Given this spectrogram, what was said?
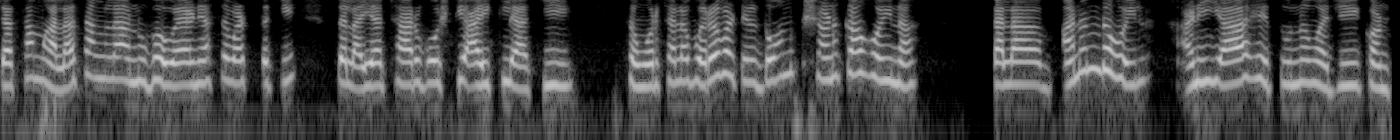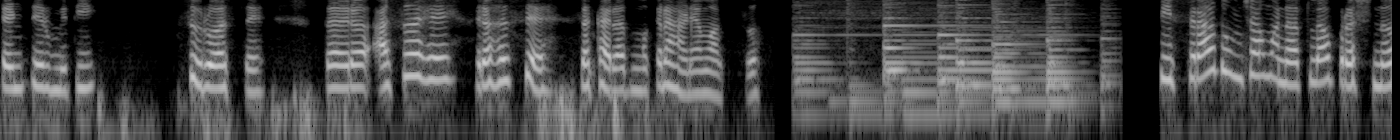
ज्याचा मला चांगला अनुभव आहे. आणि असं वाटतं की चला या चार गोष्टी ऐकल्या की समोरच्याला बरं वाटेल. दोन क्षण का होईना त्याला आनंद होईल आणि या हेतून माझी कॉन्टेंट निर्मिती सुरू असते. तर असं हे रहस्य आहे सकारात्मक राहण्यामागचं. तिसरा तुमच्या मनातला प्रश्न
